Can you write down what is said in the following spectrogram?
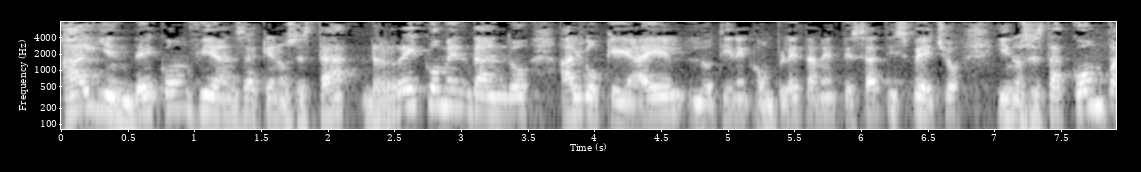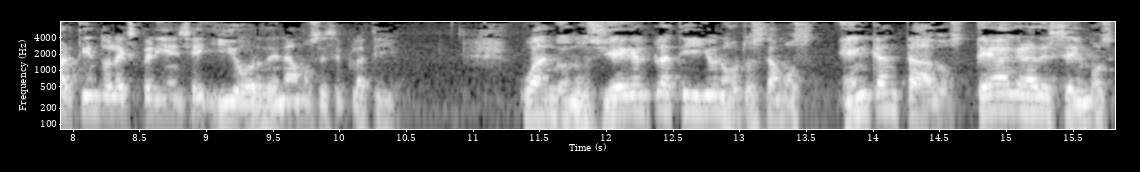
a alguien de confianza que nos está recomendando algo que a él lo tiene completamente satisfecho y nos está compartiendo la experiencia y ordenamos ese platillo. Cuando nos llega el platillo, nosotros estamos encantados, te agradecemos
